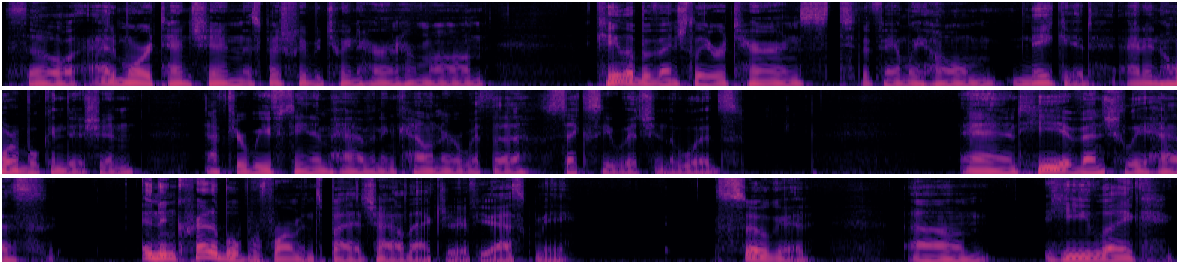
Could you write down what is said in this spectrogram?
So, add more tension, especially between her and her mom. Caleb eventually returns to the family home naked and in horrible condition after we've seen him have an encounter with a sexy witch in the woods. And he eventually has an incredible performance by a child actor, if you ask me. So good. Um, he, like,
